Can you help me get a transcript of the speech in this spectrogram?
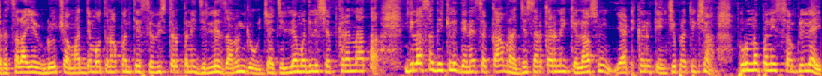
तर चला या व्हिडिओच्या माध्यमातून आपण ते सविस्तरपणे जिल्हे जाणून घेऊ. ज्या जिल्ह्यामधील शेतकऱ्यांना आता दिलासा देखील देण्याचं काम राज्य सरकारने केलं असून या ठिकाणी त्यांची प्रतीक्षा पूर्णपणे संपलेली आहे.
